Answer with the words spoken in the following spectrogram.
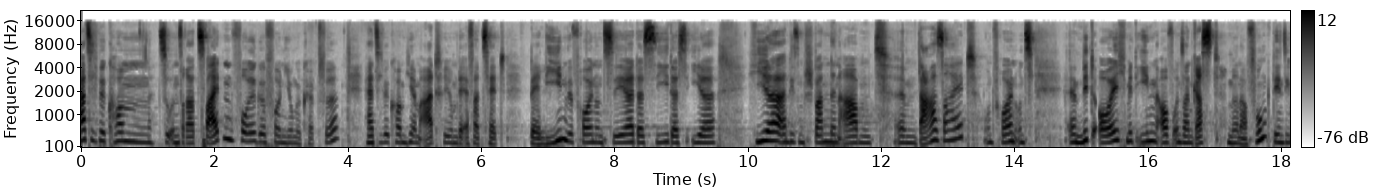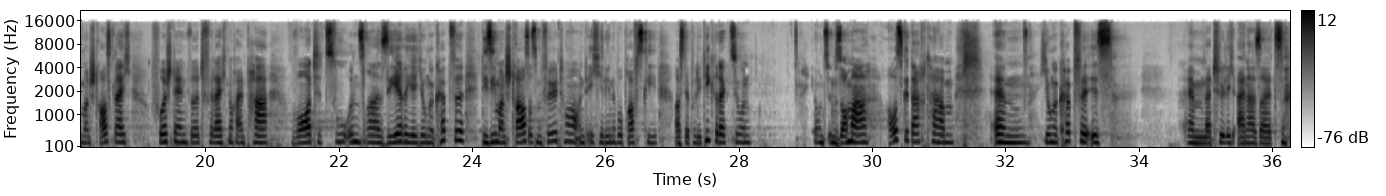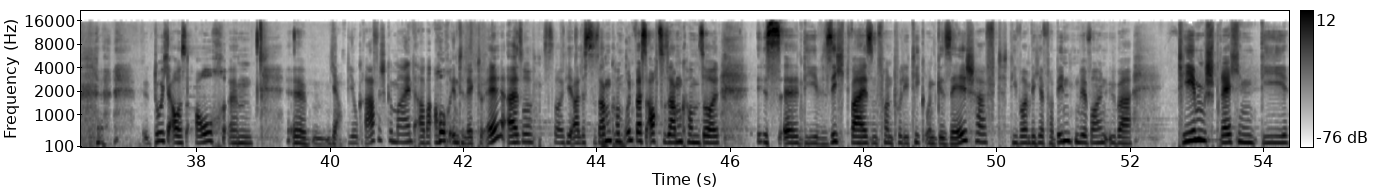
herzlich willkommen zu unserer zweiten Folge von Junge Köpfe. Herzlich willkommen hier im Atrium der FAZ Berlin. Wir freuen uns sehr, dass Sie, dass ihr hier an diesem spannenden Abend ähm, da seid und freuen uns äh, mit euch, mit Ihnen auf unseren Gast Mirna Funk, den Simon Strauß gleich vorstellen wird. Vielleicht noch ein paar Worte zu unserer Serie Junge Köpfe, die Simon Strauß aus dem Feuilleton und ich, Helene Bobrowski aus der Politikredaktion uns im Sommer ausgedacht haben. Ähm, junge Köpfe ist ähm, natürlich einerseits durchaus auch ähm, äh, ja, biografisch gemeint, aber auch intellektuell. Also soll hier alles zusammenkommen. Und was auch zusammenkommen soll, ist äh, die Sichtweisen von Politik und Gesellschaft. Die wollen wir hier verbinden. Wir wollen über Themen sprechen, die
